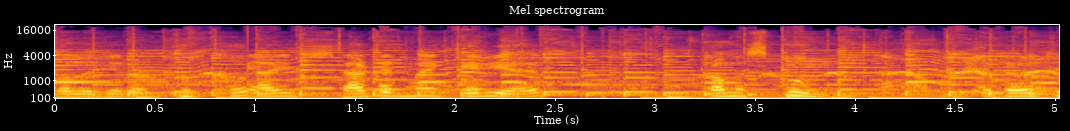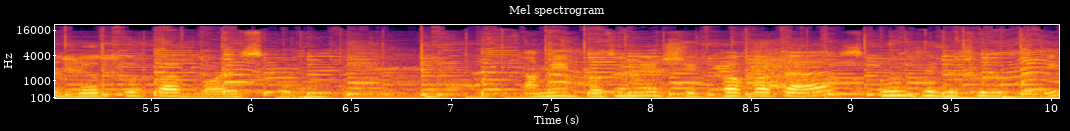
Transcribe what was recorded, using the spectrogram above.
কলেজের অধ্যক্ষ। I started my career from school সেটা হচ্ছে যোধপুর পার্ক বয়েজ স্কুল আমি প্রথমে শিক্ষকতা স্কুল থেকে শুরু করি।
